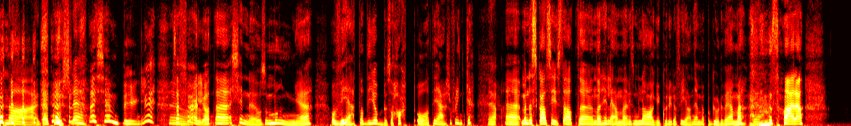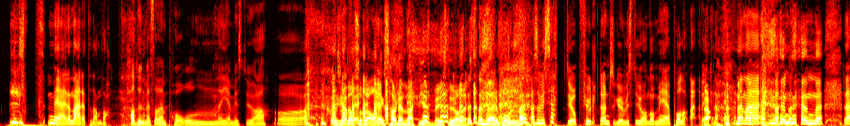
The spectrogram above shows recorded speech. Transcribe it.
Nei, det er koselig. det er kjempehyggelig. Så jeg føler jo at jeg kjenner jo så mange, og vet at de jobber så hardt, og at de er så flinke. Ja. Eh, men det skal sies da at når Helene liksom lager koreografiene hjemme på gulvet hjemme, Mm. så er hun litt mer nærhet til dem, da. Hadde hun med seg den pollen hjemme i stua? Og Og så dansa med Alex. Har den vært hjemme i stua deres, den der pollen der? Altså, vi setter jo opp fullt dansegulv i stua nå med pollen. Nei, vi gjør ikke det. Men, eh, men nei,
